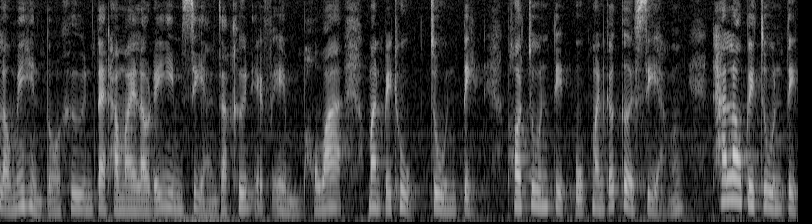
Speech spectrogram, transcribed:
เราไม่เห็นตัวคลื่น แต่ทำไมเราได้ยินเสียงจากคลื่น FM เพราะว่ามันไปถูกจูนติด พอจูนติดปุ๊บมันก็เกิดเสียง ถ้าเราไปจูนติด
